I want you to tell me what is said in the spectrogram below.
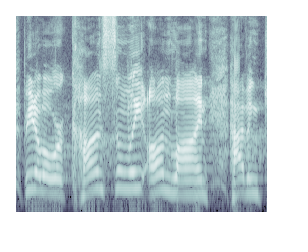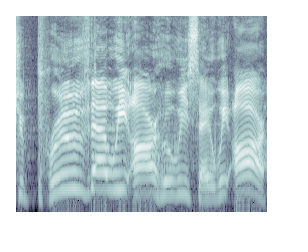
But you know what? We're constantly online having to prove that we are who we say we are.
